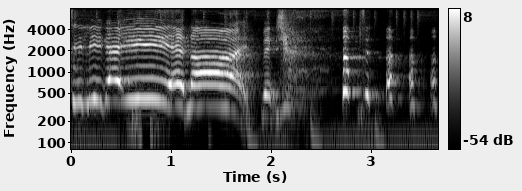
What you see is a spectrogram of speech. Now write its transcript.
Se liga aí. É nóis. Beijo.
